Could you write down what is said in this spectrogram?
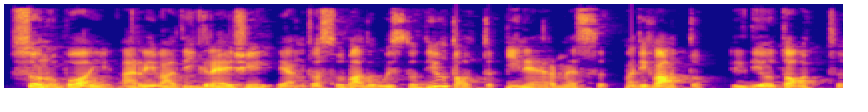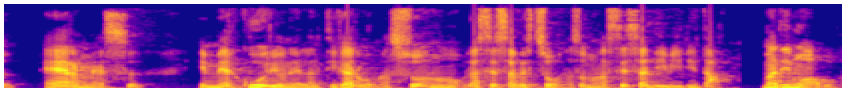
Sono poi arrivati i greci e hanno trasformato questo dio Tot in Hermes, ma di fatto il dio Tot, Hermes e Mercurio nell'antica Roma sono la stessa persona, sono la stessa divinità. Ma di nuovo,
